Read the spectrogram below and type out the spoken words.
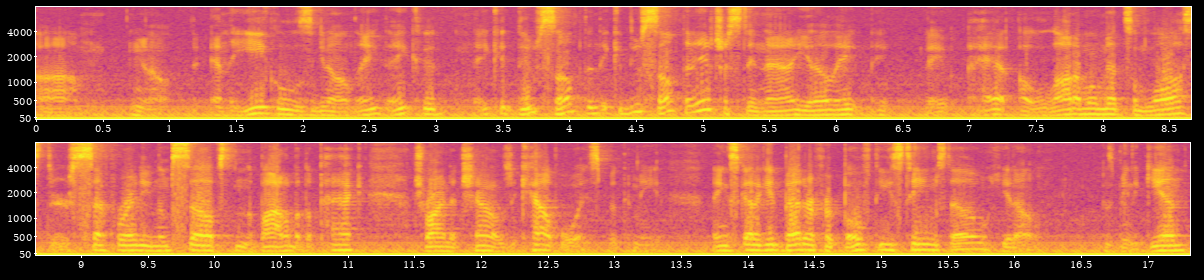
Um, you know, and the Eagles, you know, they, they could they could do something. They could do something interesting now. You know, they they they've had a lot of momentum lost. They're separating themselves from the bottom of the pack, trying to challenge the Cowboys. But I mean, things got to get better for both these teams, though. You know, I mean, again,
